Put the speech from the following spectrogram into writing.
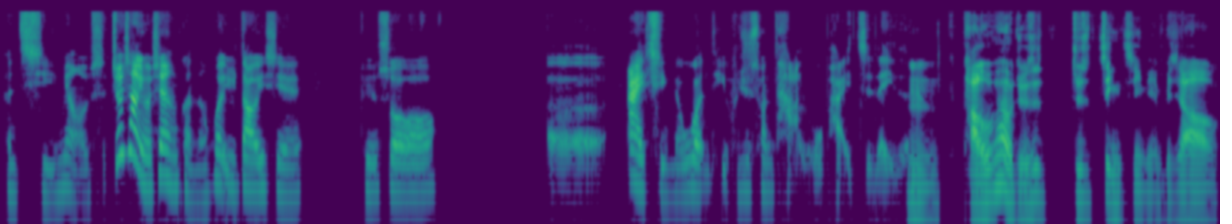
很很奇妙的事，就像有些人可能会遇到一些，比如说，呃，爱情的问题，会去算塔罗牌之类的。嗯，塔罗牌我觉得是就是近几年比较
